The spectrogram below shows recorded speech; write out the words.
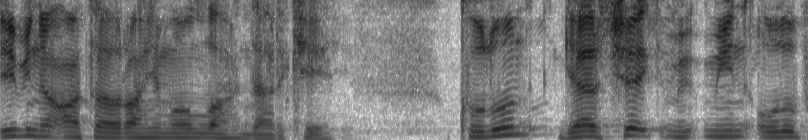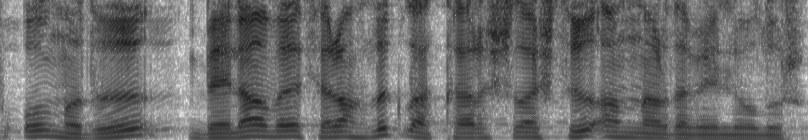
İbni Ata Rahimullah der ki, Kulun gerçek mümin olup olmadığı bela ve ferahlıkla karşılaştığı anlarda belli olur.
